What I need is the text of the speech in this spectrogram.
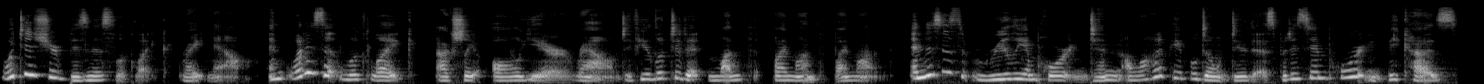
What does your business look like right now? And what does it look like actually all year round if you looked at it month by month by month? And this is really important, and a lot of people don't do this, but it's important because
